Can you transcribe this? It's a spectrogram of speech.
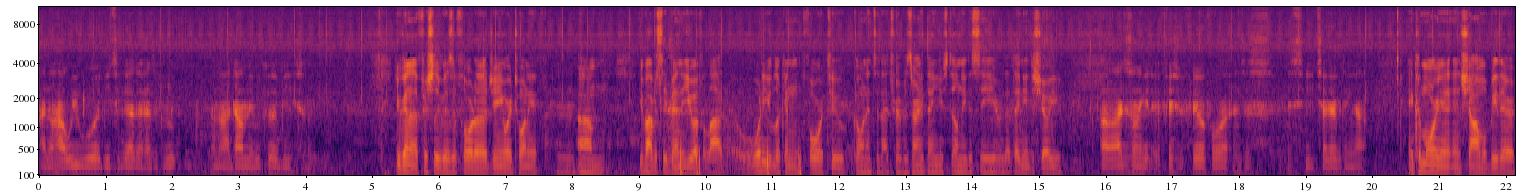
I know how we would be together as a group. I know how dominant we could be. So You're gonna officially visit Florida January 20th. Um, you've obviously been to UF a lot. What are you looking forward to going into that trip? Is there anything you still need to see or that they need to show you? uh, I just want to get the official feel for it and just, just see, check everything out. And Kamori and Sean will be there.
